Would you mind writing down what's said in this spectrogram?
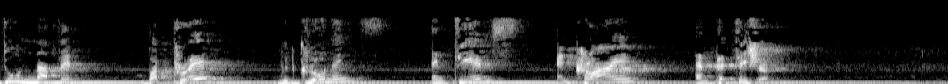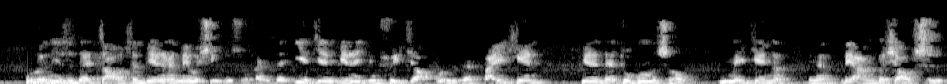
do nothing but pray with groanings and tears and crying and petition. 无论你是在早晨别人还没有醒的时候，还是在夜间别人已经睡觉，或者是在白天别人在做工的时候，你每天呢，可能两个小时、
